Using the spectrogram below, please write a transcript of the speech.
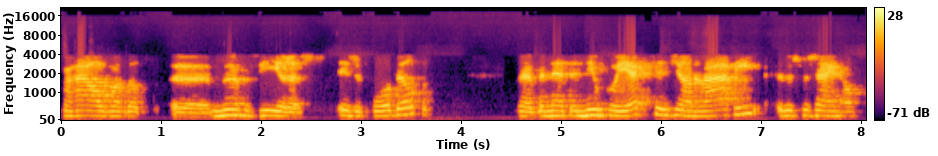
verhaal van dat uh, muggenvirus is een voorbeeld. We hebben net een nieuw project sinds januari, dus we zijn ook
